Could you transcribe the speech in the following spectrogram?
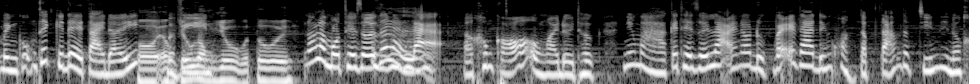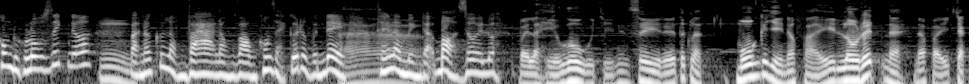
mình cũng thích cái đề tài đấy. Thôi ông bởi chú vì gông du của tôi. nó là một thế giới rất là lạ không có ở ngoài đời thực nhưng mà cái thế giới lạ ấy nó được vẽ ra đến khoảng tập 8, tập 9 thì nó không được logic nữa Ừ. và nó cứ lòng và lòng vòng không giải quyết được vấn đề À. thế là mình đã bỏ rơi luôn vậy là hiểu gu của chị Nancy đấy tức là muốn cái gì nó phải logic nè nó phải chặt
